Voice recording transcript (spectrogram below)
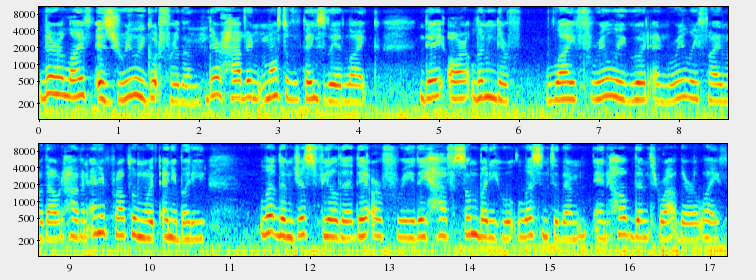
their life is really good for them. They're having most of the things they like. They are living their life really good and really fine without having any problem with anybody let them just feel that they are free they have somebody who will listen to them and help them throughout their life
